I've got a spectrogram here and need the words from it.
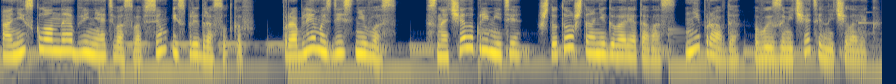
Они склонны обвинять вас во всем из предрассудков. Проблема здесь не в вас. Сначала примите, что то, что они говорят о вас, неправда, вы замечательный человек.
